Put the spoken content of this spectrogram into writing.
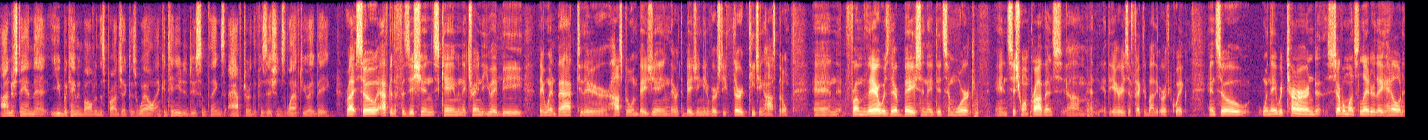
I understand that you became involved in this project as well and continued to do some things after the physicians left UAB. Right, so after the physicians came and they trained at UAB, they went back to their hospital in Beijing. They were at the Beijing University Third Teaching Hospital. And from there was their base, and they did some work in Sichuan province um, at, at the areas affected by the earthquake. And so when they returned, several months later, they held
